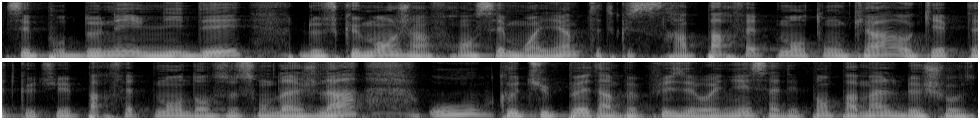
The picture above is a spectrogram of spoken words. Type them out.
C'est pour te donner une idée de ce que mange un français moyen. Peut-être que ce sera parfaitement ton cas, OK, peut-être que tu es parfaitement dans ce sondage là ou que tu peux être un peu plus éloigné, ça dépend pas mal de choses.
